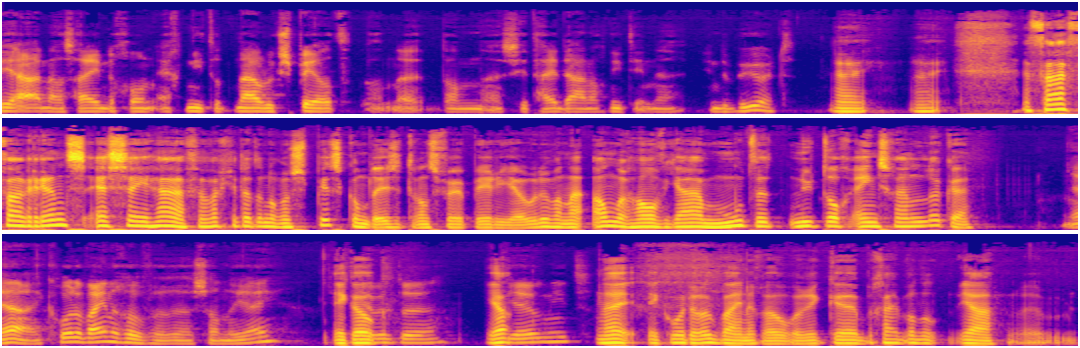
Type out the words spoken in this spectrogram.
ja, en als hij nog gewoon echt niet tot nauwelijks speelt, dan, dan zit hij daar nog niet in, in de buurt. Nee, nee. Een vraag van Rens SCH. Verwacht je dat er nog een spits komt deze transferperiode? Want na anderhalf jaar moet het nu toch eens gaan lukken. Ja, ik hoor er weinig over, uh, Sander. Jij? Ik ook. Het, uh, ja. Jij ook niet? Nee, ik hoor er ook weinig over. Ik uh, begrijp wel dat, ja, een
